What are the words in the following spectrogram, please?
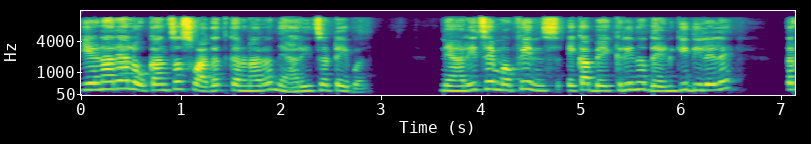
येणाऱ्या लोकांचं स्वागत करणारं न्याहारीचं टेबल. न्याहारीचे मफिन्स एका बेकरीनं देणगी दिलेले तर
